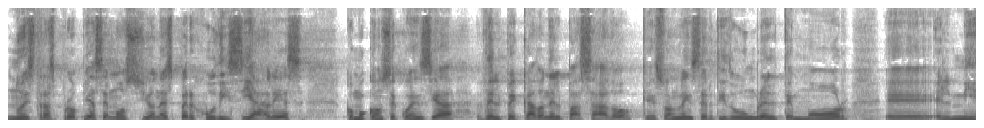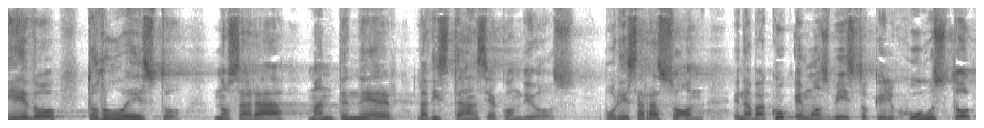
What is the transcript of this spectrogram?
nuestras propias emociones perjudiciales como consecuencia del pecado en el pasado, que son la incertidumbre, el temor, eh, el miedo, todo esto nos hará mantener la distancia con Dios. Por esa razón, en Habacuc hemos visto que el justo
